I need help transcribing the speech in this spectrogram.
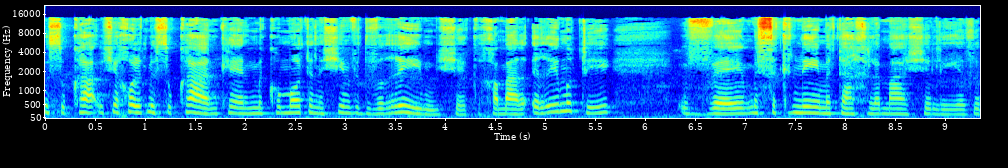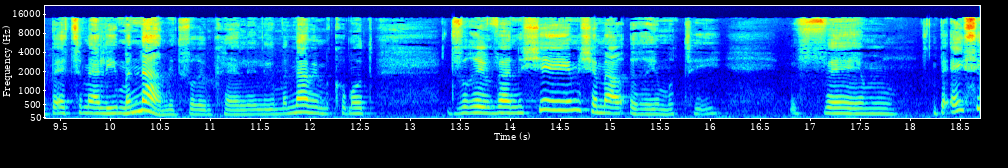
מסוכן, שיכול להיות מסוכן, כן? מקומות, אנשים ודברים שככה מערערים אותי ומסכנים את ההחלמה שלי. אז זה בעצם היה להימנע מדברים כאלה, להימנע ממקומות, דברים ואנשים שמערערים אותי. ו... ב-ACA,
